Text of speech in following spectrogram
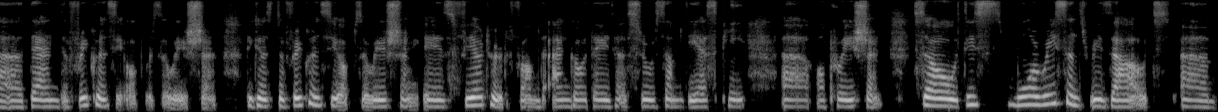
uh, than the frequency observation because the frequency observation is filtered from the angle data through some DSP uh, operation. So this more recent result um,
